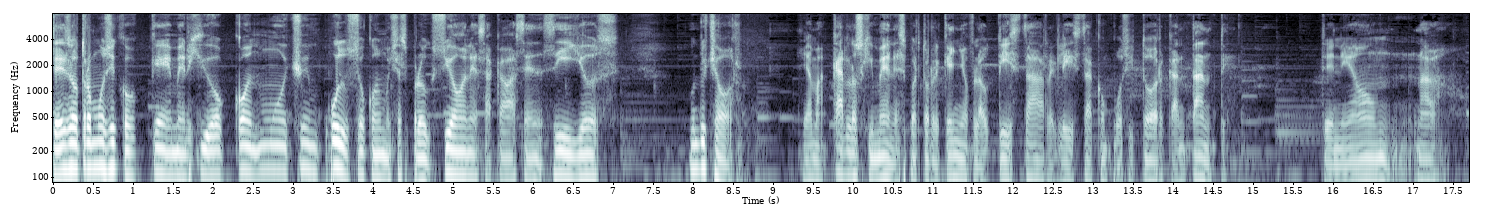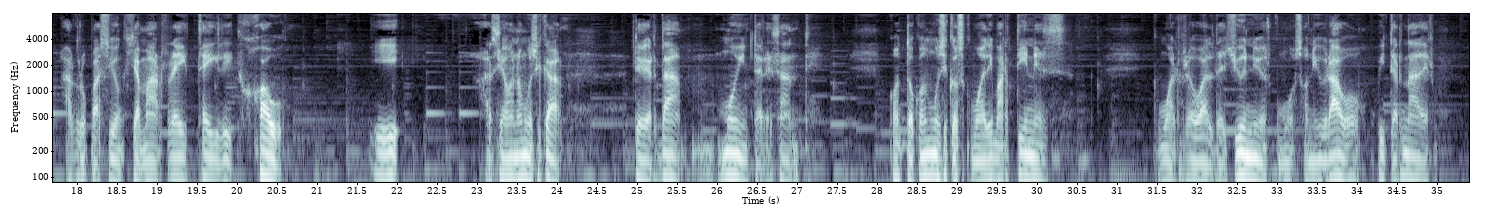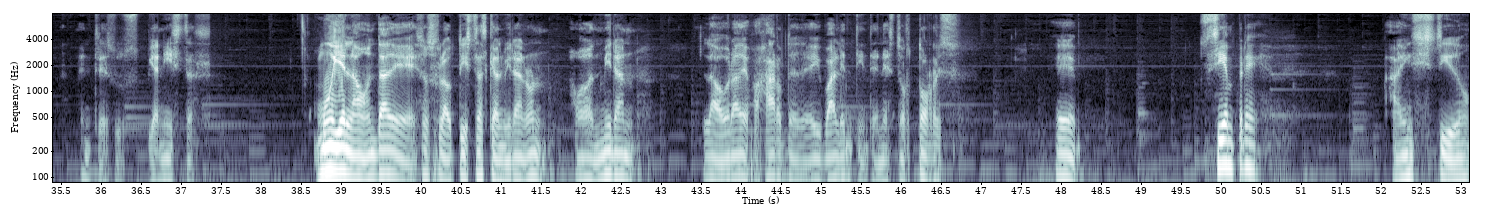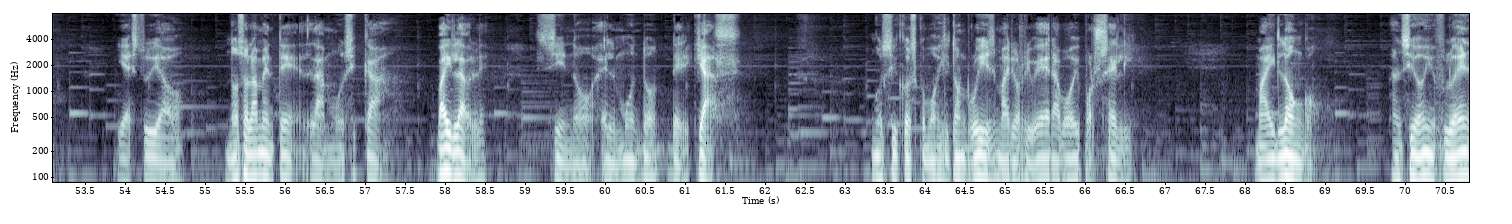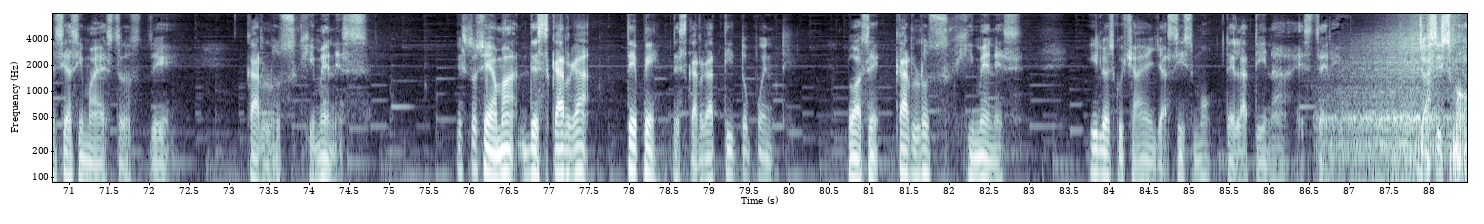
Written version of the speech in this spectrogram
Este es otro músico que emergió con mucho impulso, con muchas producciones, sacaba sencillos. Un luchador. Se llama Carlos Jiménez, puertorriqueño, flautista, arreglista, compositor, cantante. Tenía una agrupación que se llama Ray Taylor Howe y hacía una música de verdad muy interesante. Contó con músicos como Eddie Martínez, como Alfredo Valdez Jr., como Sonny Bravo, Peter Nader, entre sus pianistas. Muy en la onda de esos flautistas que admiraron o admiran la obra de Fajardo, de Dave Valentin, de Néstor Torres. Eh, siempre ha insistido y ha estudiado no solamente la música bailable, sino el mundo del jazz. Músicos como Hilton Ruiz, Mario Rivera, Boy Porcelli, May Longo han sido influencias y maestros de Carlos Jiménez. Esto se llama Descarga TP, Descarga Tito Puente. Lo hace Carlos Jiménez y lo escucha en Jazzismo de Latina Estéreo. Jazzismo.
